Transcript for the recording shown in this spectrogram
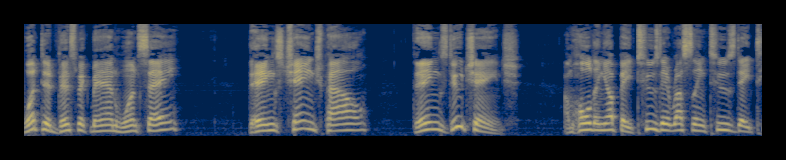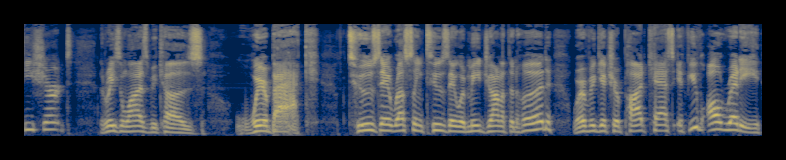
What did Vince McMahon once say? Things change, pal. Things do change. I'm holding up a Tuesday Wrestling Tuesday t shirt. The reason why is because we're back. Tuesday Wrestling Tuesday with me, Jonathan Hood, wherever you get your podcast. If you've already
